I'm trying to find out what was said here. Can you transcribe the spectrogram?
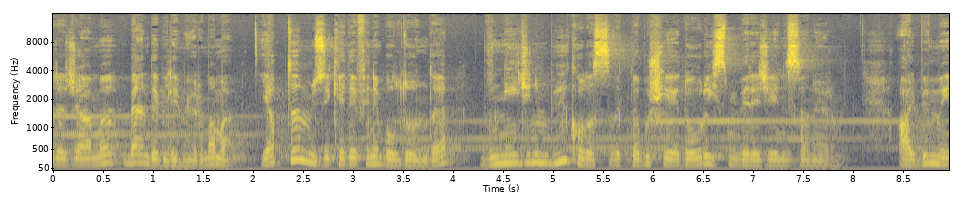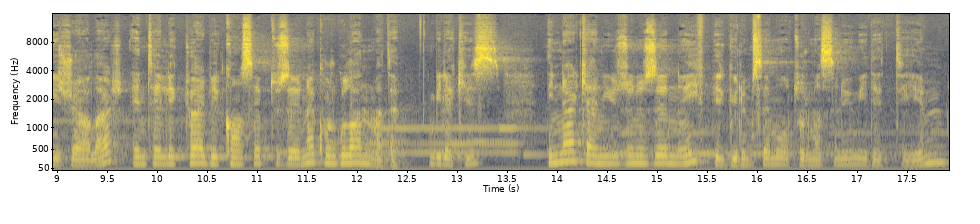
Adlandıracağımı ben de bilemiyorum ama yaptığım müzik hedefini bulduğunda dinleyicinin büyük olasılıkla bu şeye doğru ismi vereceğini sanıyorum. Albüm ve icralar entelektüel bir konsept üzerine kurgulanmadı. Bilakis dinlerken yüzünüze naif bir gülümseme oturmasını ümit ettiğim,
